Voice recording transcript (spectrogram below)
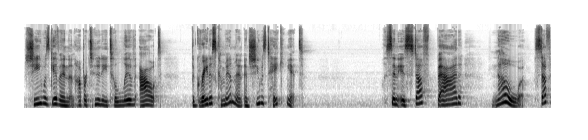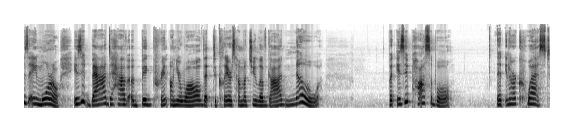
She was given an opportunity to live out the greatest commandment, and she was taking it. Listen, is stuff bad? No. Stuff is amoral. Is it bad to have a big print on your wall that declares how much you love God? No. But is it possible that in our quest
